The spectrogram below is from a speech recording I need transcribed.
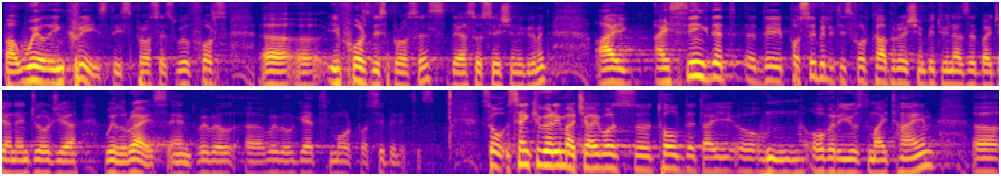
but will increase this process, will force, uh, enforce this process, the association agreement. I, I think that the possibilities for cooperation between Azerbaijan and Georgia will rise and we will, we will get more possibilities. So thank you very much. I was uh, told that I um, overused my time. Uh,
